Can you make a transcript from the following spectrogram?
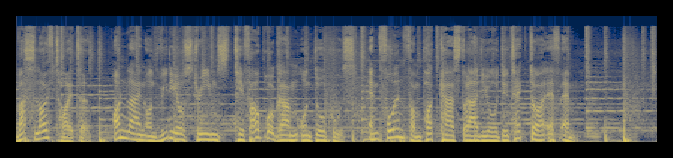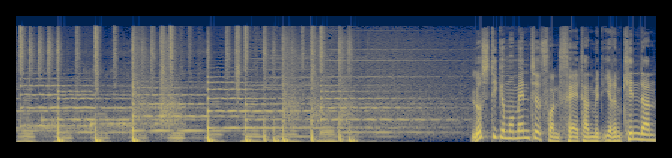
Was läuft heute? Online- und Videostreams, TV-Programm und Dokus. Empfohlen vom Podcast Radio Detektor FM. Lustige Momente von Vätern mit ihren Kindern,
